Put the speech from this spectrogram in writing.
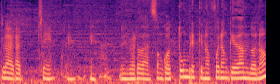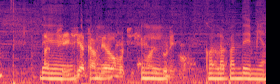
Claro, sí, es, es- es verdad. Son costumbres que nos fueron quedando, ¿no? Ah, sí, sí, ha cambiado muchísimo el turismo. Con la pandemia.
